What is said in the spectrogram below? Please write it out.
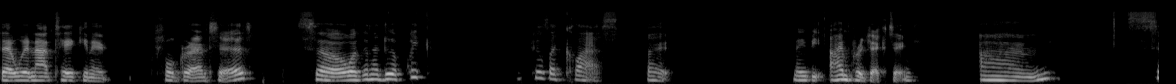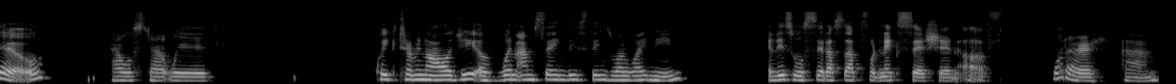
that we're not taking it for granted. So we're gonna do a quick, it feels like class, but maybe I'm projecting. Um, so I will start with quick terminology of when I'm saying these things, what do I mean? And this will set us up for next session of what are um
